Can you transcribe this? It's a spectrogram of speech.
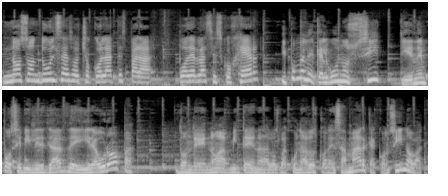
no son dulces o chocolates para poderlas escoger. Y póngale que algunos sí tienen posibilidad de ir a Europa, donde no admiten a los vacunados con esa marca, con Sinovac.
